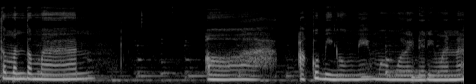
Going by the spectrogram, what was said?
teman-teman, oh aku bingung nih mau mulai dari mana.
